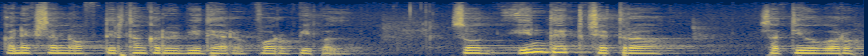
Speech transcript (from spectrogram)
connection of Tirthankar will be there for people. So in that Kshetra, Satyug or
